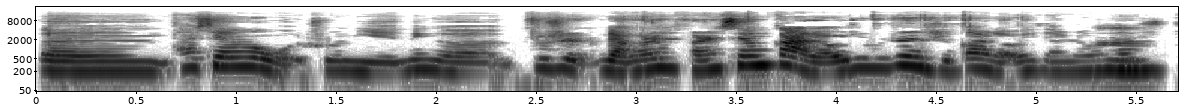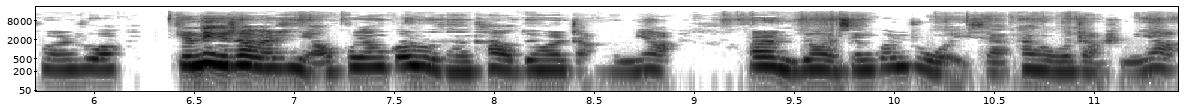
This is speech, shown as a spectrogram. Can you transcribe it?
嗯，他先问我说，你那个就是两个人，反正先尬聊，就是认识尬聊一下，然后他嗯突然说，就那个上面是你要互相关注才能看到对方长什么样儿。他说你最好先关注我一下，看看我长什么样儿，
